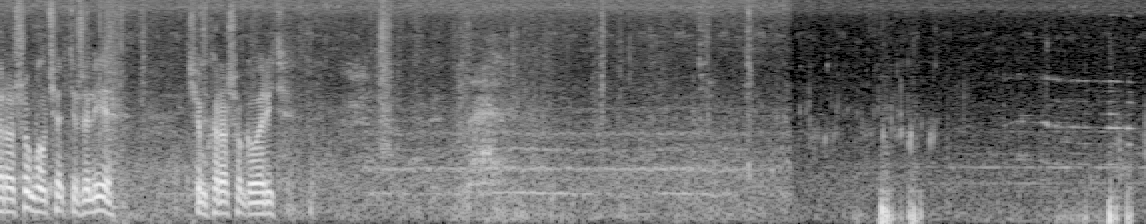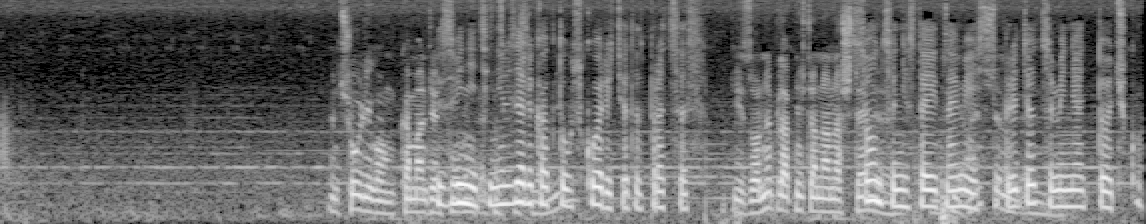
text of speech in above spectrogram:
Хорошо молчать тяжелее, чем хорошо говорить. Извините, нельзя ли как-то ускорить этот процесс? Солнце не стоит на месте, придется менять точку.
